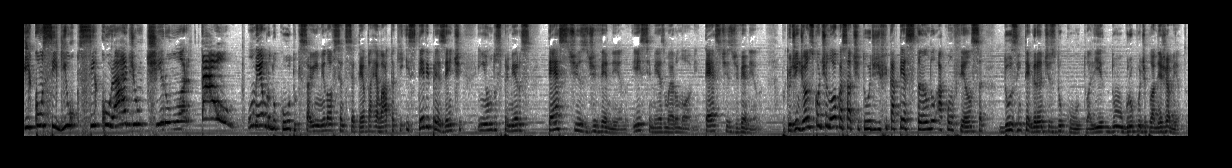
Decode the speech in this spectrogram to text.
e conseguiu se curar de um tiro mortal. Um membro do culto que saiu em 1970 relata que esteve presente em um dos primeiros testes de veneno. Esse mesmo era o nome, testes de veneno. Porque o Jim Jones continuou com essa atitude de ficar testando a confiança dos integrantes do culto, ali do grupo de planejamento.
